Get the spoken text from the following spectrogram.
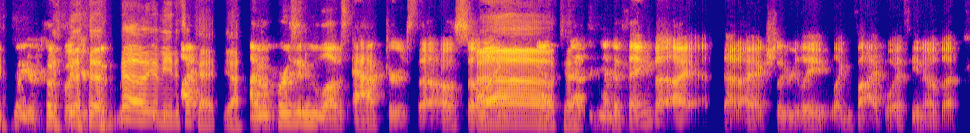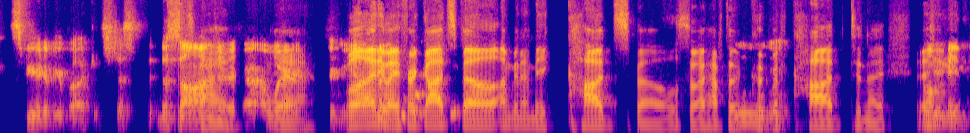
it's about your cookbook. Your cookbook no, I mean it's okay. Yeah. I'm a person who loves actors, though. So like, Ah, that's, okay. that's the kind of thing that I that I actually really like vibe with. You know, the spirit of your book. It's just the songs are, are where. Yeah. it took me Well, anyway, for Godspell, I'm gonna make cod spell, so I have to cook Mm. with cod tonight. It- it- Amazing.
